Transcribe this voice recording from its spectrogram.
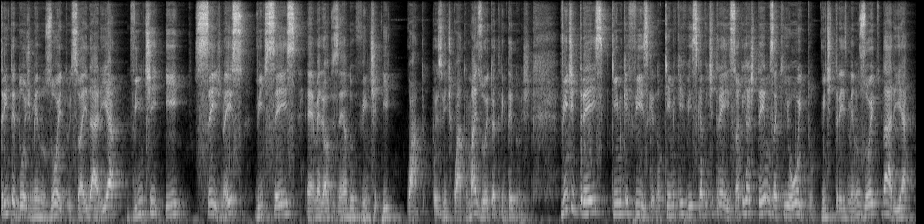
32 menos 8, isso aí daria 26, não é isso? 26, é, melhor dizendo, 24, pois 24 mais 8 é 32. 23, Química e Física. Então, Química e Física, 23. Só que já temos aqui 8. 23 menos 8 daria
